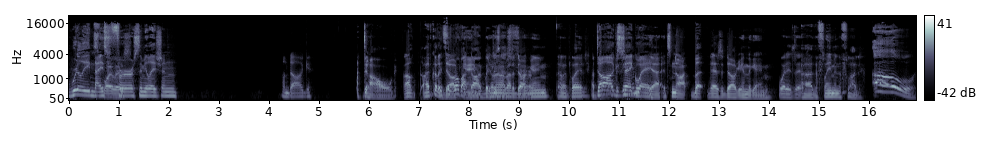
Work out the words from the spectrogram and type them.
Really nice Spoilers. fur simulation on dog. Dog. Oh, I've got a It's the dog robot game. dog, but it Do you just know has about a dog fur. game that I played? A Dog, game? segue. Yeah, it's not, but there's a dog in the game. What is it? Uh, the Flame in the Flood. oh,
